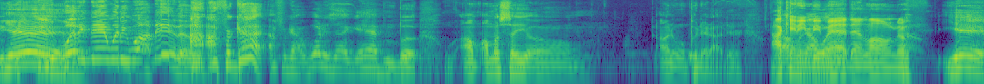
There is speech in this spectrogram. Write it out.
Yeah. what he did when he walked in though. I, I forgot. I forgot what exactly happened, but I'm, I'm gonna say um I don't even want to put that out there. I can't even be mad happened. that long though. Yeah,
